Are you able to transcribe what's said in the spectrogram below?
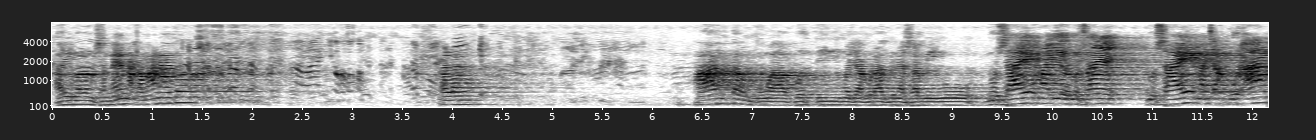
Hari malam Senin ke mana tuh? Kalau Antang moal penting maca Quran tina saminggu. Nu sae mah ieu sae, nu maca Quran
